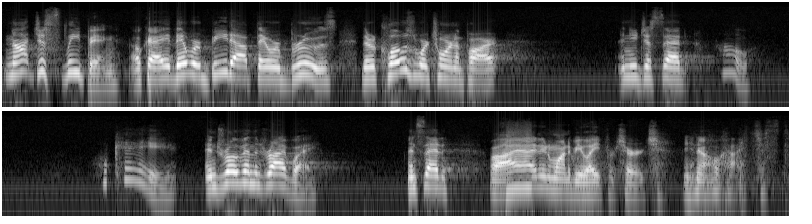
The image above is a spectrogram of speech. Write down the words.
not just sleeping, okay, they were beat up, they were bruised, their clothes were torn apart, and you just said, oh, okay, and drove in the driveway and said, well, I, I didn't want to be late for church, you know, I just.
